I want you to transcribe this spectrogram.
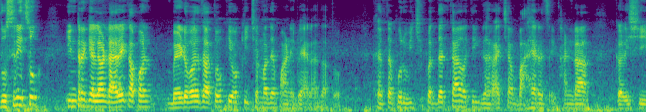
दुसरी चूक इंटर केल्यावर डायरेक्ट आपण बेडवर जातो किंवा किचनमध्ये पाणी प्यायला जातो. खरं तर पूर्वीची पद्धत काय होती? घराच्या बाहेरच एक हंडा कळशी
